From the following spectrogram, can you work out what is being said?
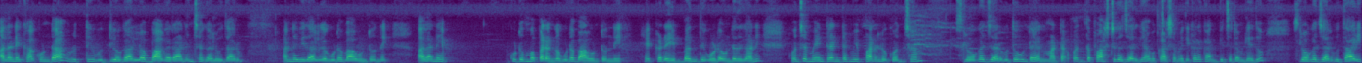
అలానే కాకుండా వృత్తి ఉద్యోగాల్లో బాగా రాణించగలుగుతారు. అన్ని విధాలుగా కూడా బాగుంటుంది. అలానే కుటుంబ పరంగా కూడా బాగుంటుంది. ఎక్కడ ఇబ్బంది కూడా ఉండదు. కానీ కొంచెం ఏంటంటే మీ పనులు కొంచెం స్లోగా జరుగుతూ ఉంటాయి అన్నమాట అంత ఫాస్ట్గా జరిగే అవకాశం అయితే ఇక్కడ కనిపించడం లేదు. స్లోగా జరుగుతాయి.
